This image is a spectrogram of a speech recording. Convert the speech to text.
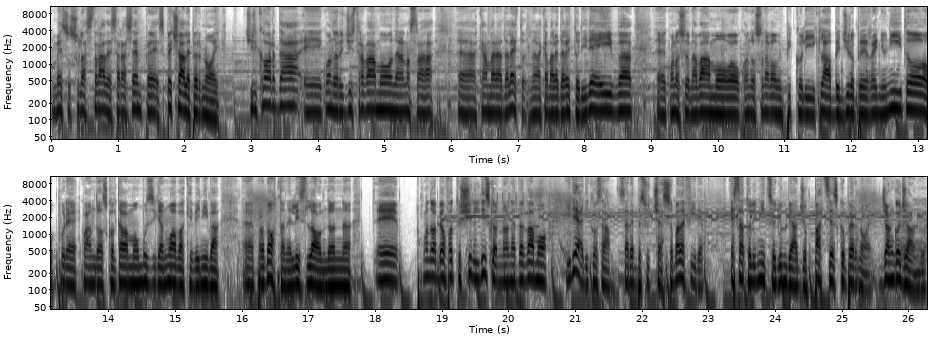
messo sulla strada e sarà sempre speciale per noi. Ci ricorda eh, quando registravamo nella nostra eh, camera da letto, nella camera da letto di Dave, eh, quando suonavamo, quando suonavamo in piccoli club in giro per il Regno Unito, oppure quando ascoltavamo musica nuova che veniva eh, prodotta nell'East London. E quando abbiamo fatto uscire il disco non avevamo idea di cosa sarebbe successo, ma alla fine è stato l'inizio di un viaggio pazzesco per noi. Django Django.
